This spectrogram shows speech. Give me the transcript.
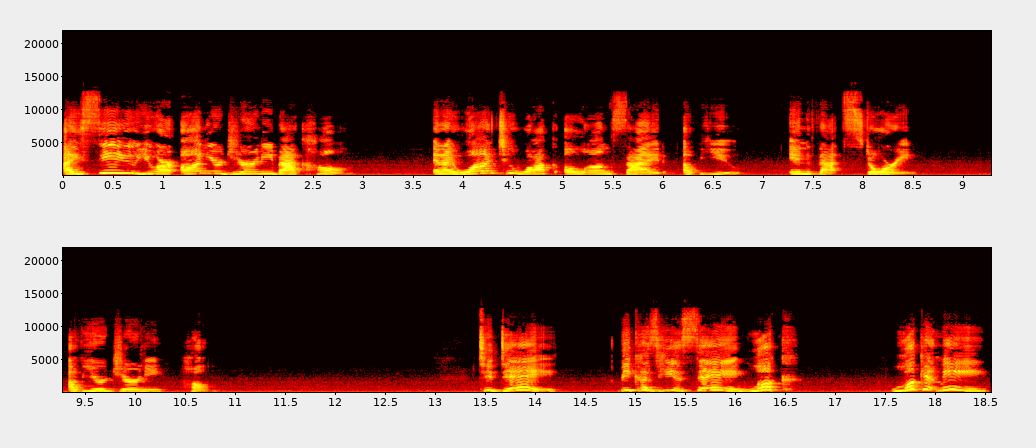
I see you. You are on your journey back home. And I want to walk alongside of you in that story of your journey home. Today, because he is saying, Look, look at me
